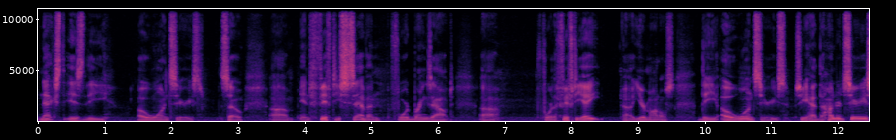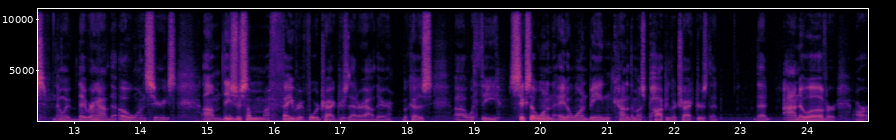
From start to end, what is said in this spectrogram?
next is the 01 series. So uh, in 57, Ford brings out uh, for the 58 uh, year models the 01 series. So you had the 100 series, and we, they bring out the 01 series. Um, these are some of my favorite Ford tractors that are out there because uh, with the 601 and the 801 being kind of the most popular tractors that that I know of or are,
